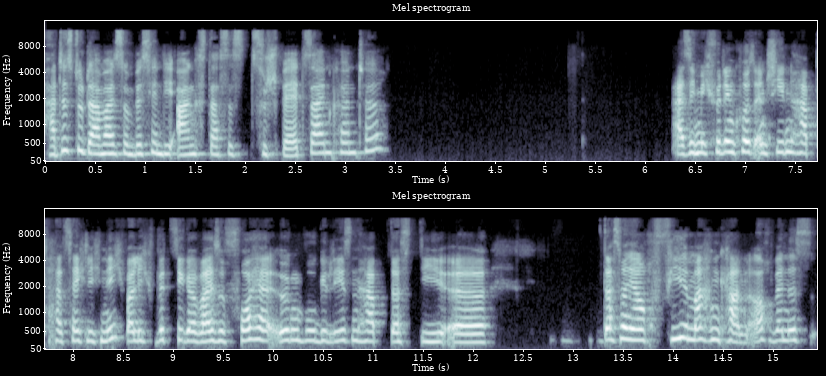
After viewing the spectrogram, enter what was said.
Hattest du damals so ein bisschen die Angst, dass es zu spät sein könnte? Als ich mich für den Kurs entschieden habe, tatsächlich nicht, weil ich witzigerweise vorher irgendwo gelesen habe, dass die, äh, dass man ja auch viel machen kann, auch wenn es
